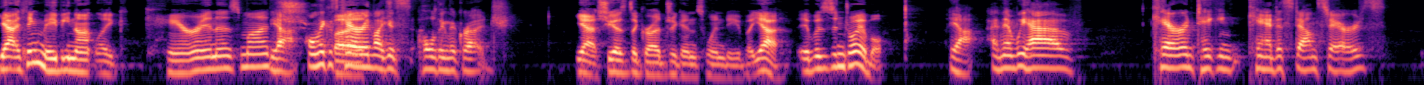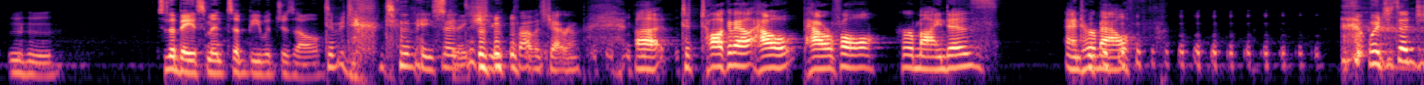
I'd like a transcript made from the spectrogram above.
Yeah, I think maybe not like Karen as much. Yeah, only because Karen like is holding the grudge. Yeah, she has the grudge against Wendy, but yeah, it was enjoyable. Yeah, and then we have Karen taking Candiace downstairs hmm To the basement to be with Gizelle. to, to the basement to shoot Bravo's chat room uh, to talk about how powerful her mind is and her mouth. when she said,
